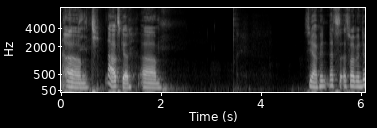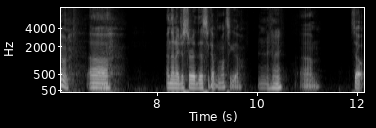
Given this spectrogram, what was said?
Not um, no, it's good. Um, so yeah, I've been that's that's what I've been doing. Uh, and then I just started this a couple months ago. Mm-hmm. Um, so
